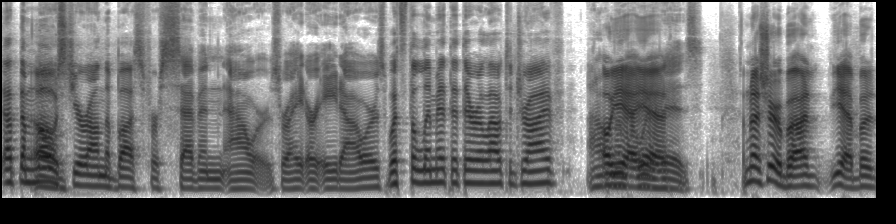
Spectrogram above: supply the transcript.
At the Um, most, you're on the bus for seven hours, right, or eight hours. What's the limit that they're allowed to drive? I don't Oh, yeah, yeah. it is. I'm not sure, but I, yeah, but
